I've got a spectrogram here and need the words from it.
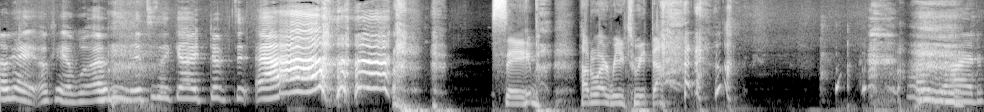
Okay, okay. Well, I mean, it's like I dipped it. Ah! Same. How do I retweet that? oh God.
